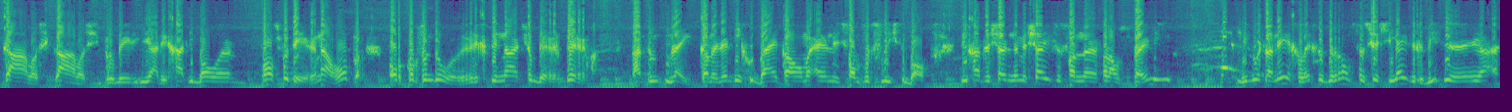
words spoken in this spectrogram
Kalis. Kalis, probeert, ja, die gaat die bal transporteren. Nou, hoppen. Hop komt hem door, richting Naartje Berg. Berg. Nee, kan er net niet goed bij komen en Zandvoort verliest de bal. Nu gaat de nummer 7 van, van Amstelveen, die, die wordt daar neergelegd op de rand van 16 meter gebied. ja,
